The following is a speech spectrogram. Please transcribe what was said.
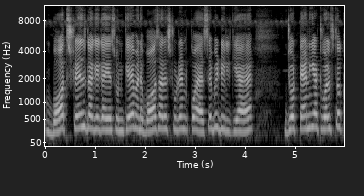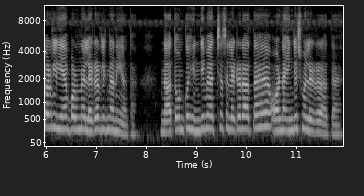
बहुत स्ट्रेंज लगेगा ये सुन के। मैंने बहुत सारे स्टूडेंट को ऐसे भी डील किया है, जो टेन या ट्वेल्थ तो कर लिए हैं, पर उन्हें लेटर लिखना नहीं आता। ना तो उनको हिंदी में अच्छे से लेटर आता है और ना इंग्लिश में लेटर आता है।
